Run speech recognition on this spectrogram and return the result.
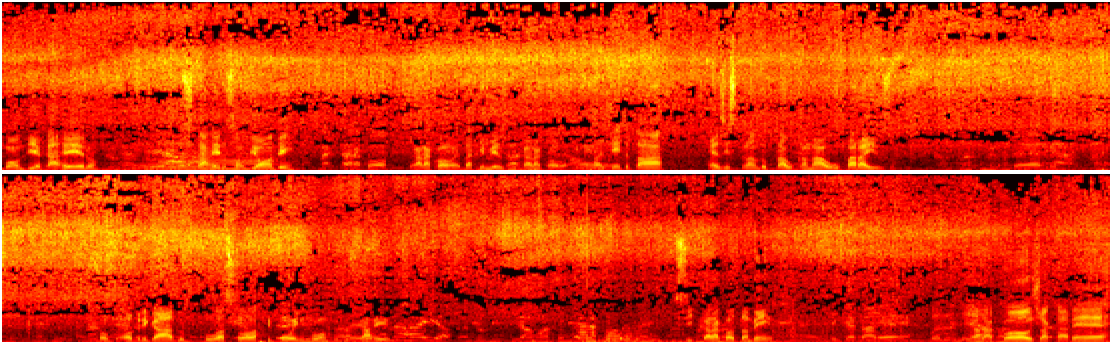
Bom dia, Carreiro. Os carreiros são de onde? Caracol. Caracol, é daqui mesmo, Caracol. A gente está registrando para o canal O Paraíso. Certo. Obrigado, boa sorte, bom encontro dos carreiros. Sítio Caracol também? Caracol, jacaré,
